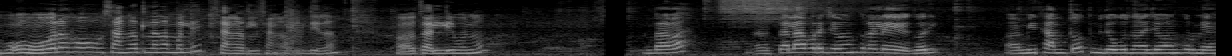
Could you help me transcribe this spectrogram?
हो हो ना हो, हो सांगितलं ना मला. सांगितलं सांगितलं तिनं. हो चालली म्हणून. बाबा चला बरं जेवण करायला घरी. मी थांबतो. तुम्ही दोघं जण जेवण करून या.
